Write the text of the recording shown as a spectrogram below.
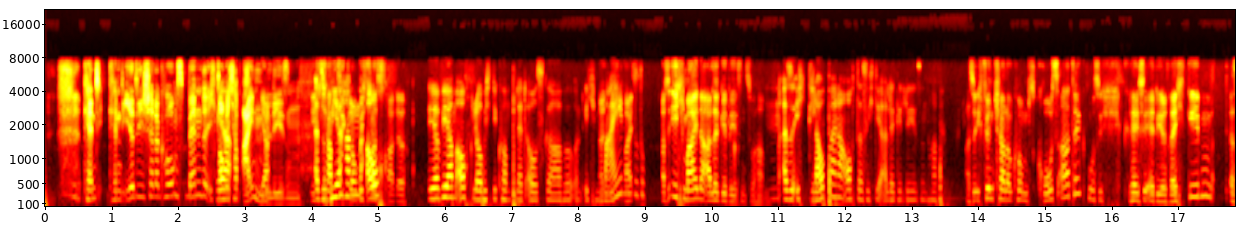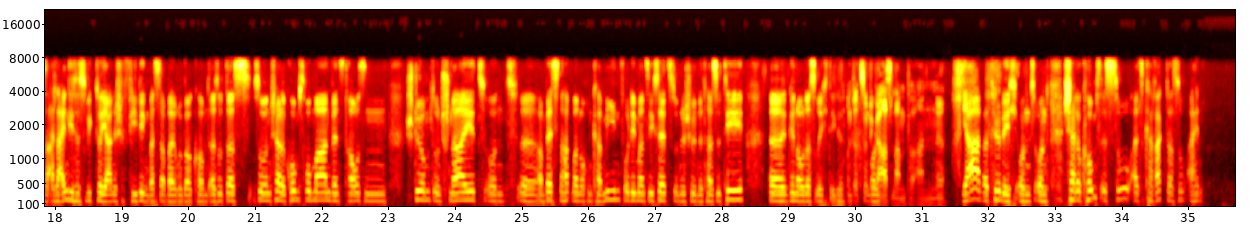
kennt, kennt ihr die Sherlock Holmes Bände? Ich glaube, ja. ich habe einen ja. gelesen. Also hab wir sie, haben auch. Ja, wir haben auch, glaube ich, die Komplettausgabe. Und ich meine. Also ich meine, alle gelesen zu haben. Also ich glaube beinahe auch, dass ich die alle gelesen habe. Also ich finde Sherlock Holmes großartig, muss ich Casey Eddie recht geben. Also allein dieses viktorianische Feeling, was dabei rüberkommt. Also dass so ein Sherlock Holmes Roman, wenn es draußen stürmt und schneit und äh, am besten hat man noch einen Kamin, vor dem man sich setzt und eine schöne Tasse Tee, äh, genau das Richtige. Und dazu eine und, Gaslampe an, ne? Ja, natürlich. Und, und Sherlock Holmes ist so als Charakter so ein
